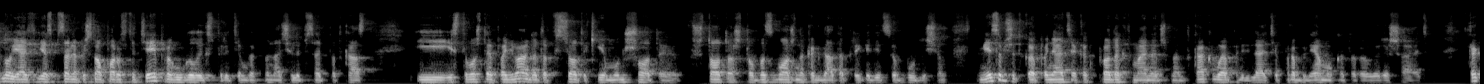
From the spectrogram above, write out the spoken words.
ну, я, я специально почитал пару статей про Google X перед тем, как мы начали писать подкаст, и из того, что я понимаю, это все такие муншоты, что-то, что, возможно, когда-то пригодится в будущем. Там есть вообще такое понятие, как продукт менеджмент Как вы определяете проблему, которую вы решаете? Как,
